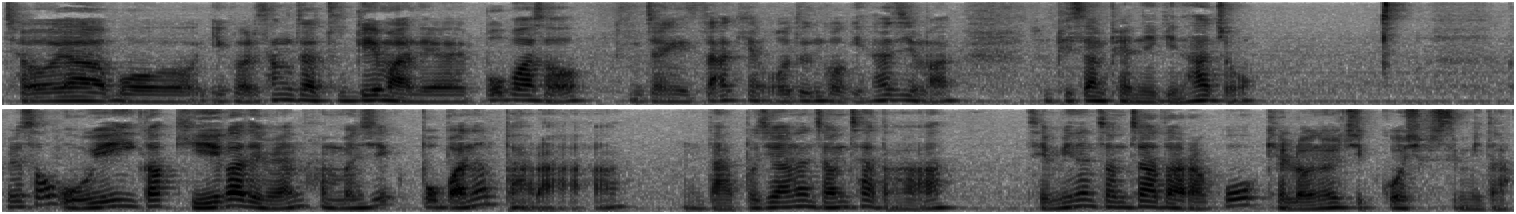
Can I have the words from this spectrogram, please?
저야 뭐 이걸 상자 두 개만에 뽑아서 굉장히 싸게 얻은 거긴 하지만 좀 비싼 편이긴 하죠. 그래서 5A가 기회가 되면 한 번씩 뽑아는 봐라. 나쁘지 않은 전차다. 재미있는 전차다라고 결론을 짓고 싶습니다.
